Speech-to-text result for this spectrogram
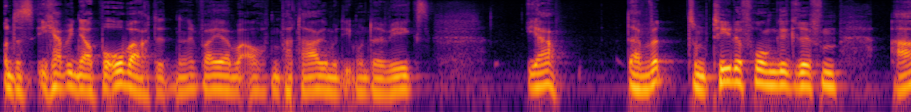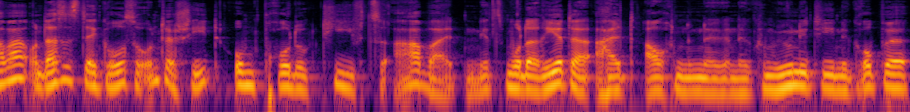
und das, ich habe ihn ja auch beobachtet, ne? war ja auch ein paar Tage mit ihm unterwegs. Ja, da wird zum Telefon gegriffen, aber, und das ist der große Unterschied, um produktiv zu arbeiten. Jetzt moderiert er halt auch eine, eine Community, eine Gruppe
